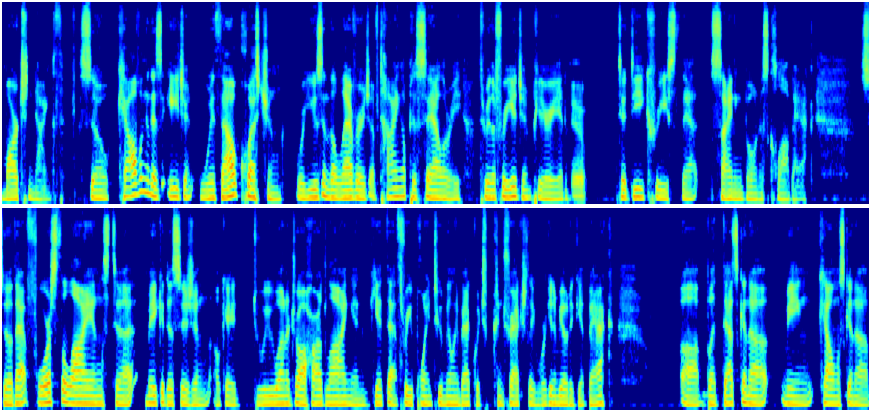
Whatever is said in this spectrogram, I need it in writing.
March 9th. So Calvin and his agent, without question, were using the leverage of tying up his salary through the free agent period yep. To decrease that signing bonus clawback. So that forced the Lions to make a decision. Okay, do we want to draw a hard line and get that 3.2 million back, which contractually we're going to be able to get back? Uh, but that's going to mean Calvin's going to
